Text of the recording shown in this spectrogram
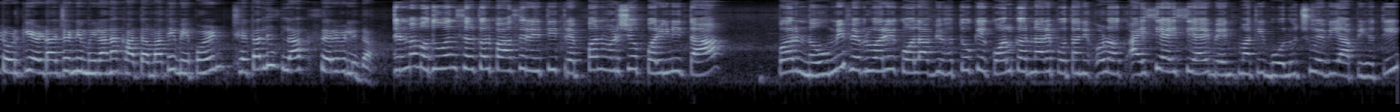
ટોળકી અડાજણની મહિલાના ખાતામાંથી બે પોઈન્ટ છેતાલીસ લાખ સેરવી લીધા. જન્મ મધુવન સર્કલ પાસે રહેતી ત્રેપન વર્ષીય પરિણીતા પર નવમી ફેબ્રુઆરીએ કોલ આવ્યો હતો કે કોલ કરનારે પોતાની ઓળખ આઈસીઆઈસીઆઈ બેંકમાંથી બોલું છું એવી આપી હતી.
